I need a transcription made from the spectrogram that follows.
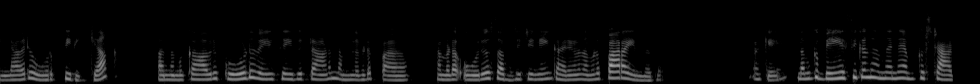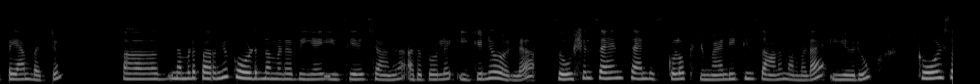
എല്ലാവരും ഓർത്തിരിക്കുക നമുക്ക് ആ ഒരു കോഡ് ബേസ് ചെയ്തിട്ടാണ് നമ്മളിവിടെ നമ്മുടെ ഓരോ സബ്ജക്റ്റിനെയും കാര്യങ്ങൾ നമ്മൾ പറയുന്നത്. ഓക്കെ? നമുക്ക് ബേസിക്കിൽ നിന്ന് തന്നെ നമുക്ക് സ്റ്റാർട്ട് ചെയ്യാൻ പറ്റും. നമ്മുടെ പറഞ്ഞു കോഡ് നമ്മുടെ B A E C H ആണ്. അതുപോലെ ഇഗ്നോയിൽ social science and school of humanities ആണ് നമ്മുടെ ഈ ഒരു കോഴ്സ്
